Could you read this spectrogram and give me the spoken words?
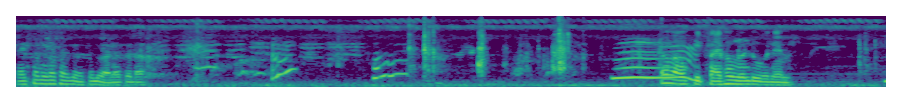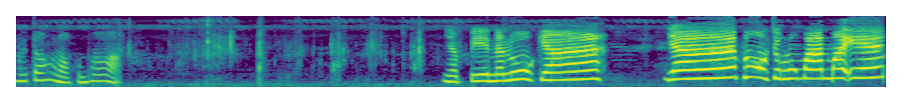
ไอ้ส้มก็สนุกสนุกแล้วก็ได้ ต้องลองปิดไฟพวกนู้นดูเนี่ยไม่ต้องหรอกคุณพ่อ อย่าปีนนะลูกอย่าอย่าเพิ่งออกจากโรงพยาบาลมาเอง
